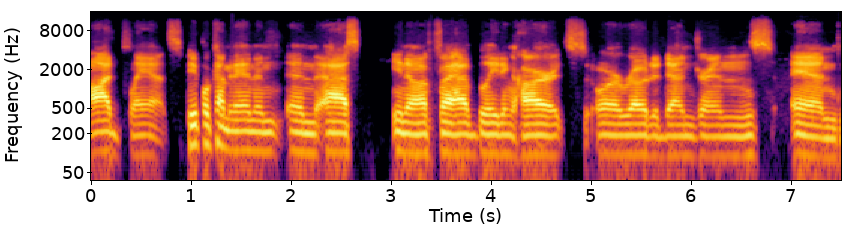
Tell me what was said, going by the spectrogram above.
odd plants. People come in and, and ask, you know, if I have bleeding hearts or rhododendrons and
